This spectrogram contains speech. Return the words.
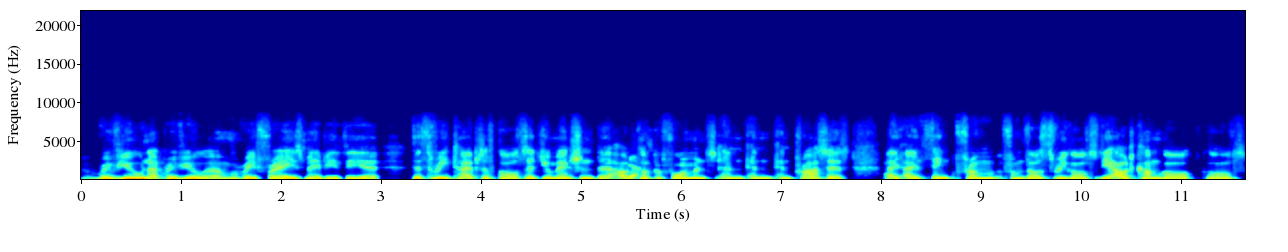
review, not review, um, rephrase maybe the uh, the three types of goals that you mentioned: the outcome, yes. performance, and and and process. I, I think from from those three goals, the outcome goal goals,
